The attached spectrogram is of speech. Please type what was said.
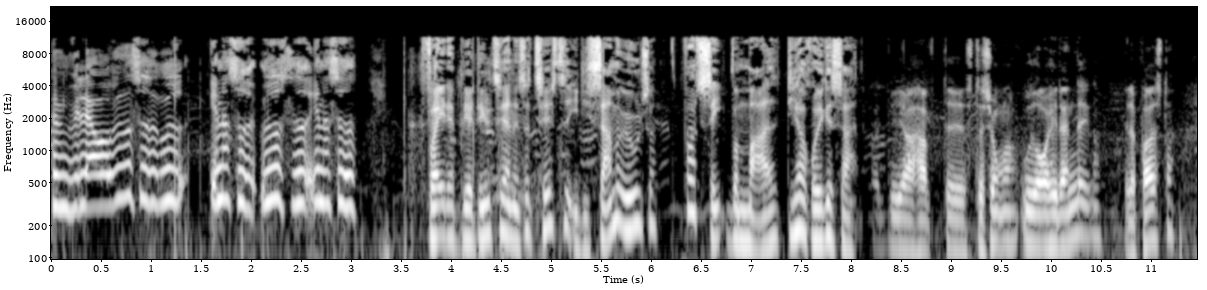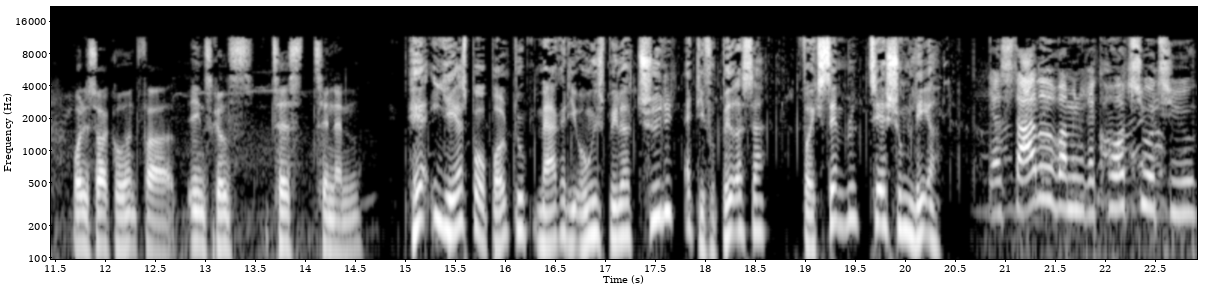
Vi laver yderside ud, inderside, yderside, inderside. Fredag bliver deltagerne så testet i de samme øvelser, for at se, hvor meget de har rykket sig. Vi har haft øh, stationer ud over hele anlægget, eller poster, hvor de så er gået ind fra en skills test til en anden. Her i Jægersborg Boldklub mærker de unge spillere tydeligt, at de forbedrer sig, for eksempel til at jonglere. Jeg startede, var min rekord 27,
